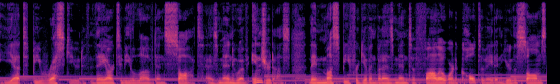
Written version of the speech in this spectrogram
yet be rescued, they are to be loved and sought. As men who have injured us, they must be forgiven. But as men to follow or to cultivate, and here the Psalms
